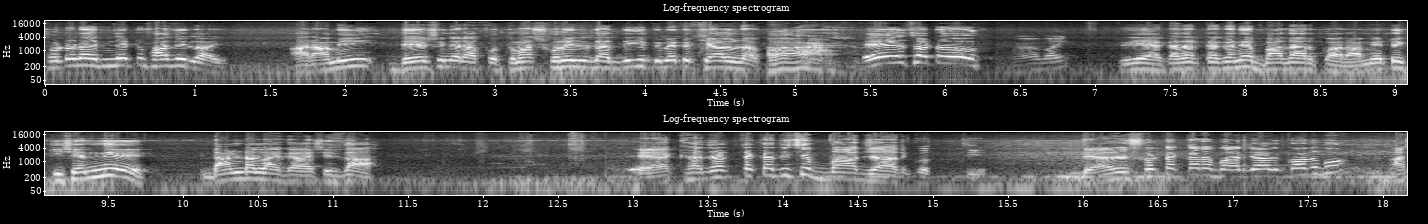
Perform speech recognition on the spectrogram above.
ছোটটা এমনি একটু ফাজিল হয়। আর আমি দেহে শুনে রাখো তোমার শরীরটার দিকে তুমি একটু খেয়াল রাখো এ ছোট! হ্যাঁ ভাই। তুই এক হাজার টাকা নিয়ে বাজার কর আমি একটু কিসের নিয়ে? ডান্ডা লাগা আসি যা। এক হাজার টাকা দিছে বাজার করতে। দেড়শো টাকার বাজার করব আর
